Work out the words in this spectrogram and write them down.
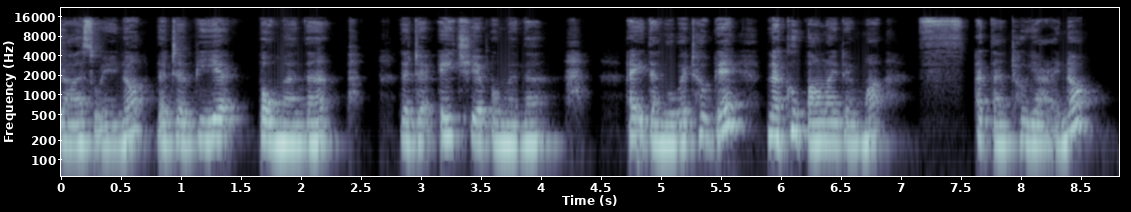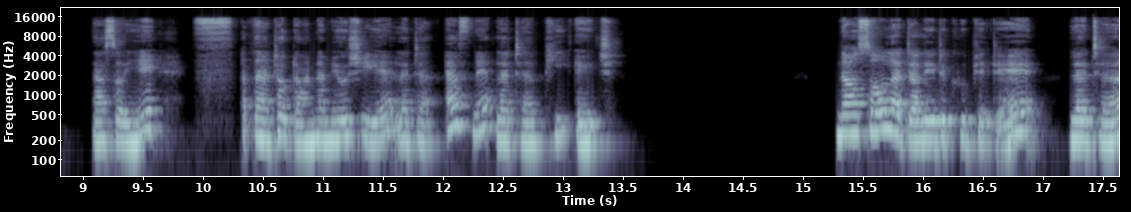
ကြားဆိုရင်တော့ letter p ရဲ့ပုံမှန်တန် letter H ရဲ့ပုံမှန်တန်းအဲ့အတန်ကိုပဲထုတ်တယ်နှစ်ခုပေါင်းလိုက်တယ်မှာအတန်ထုတ်ရတယ်နော်ဒါဆိုရင်အတန်ထုတ်တာနှစ်မျိုးရှိရဲ့ letter F နဲ့ letter PH နောက်ဆုံး letter လေးတစ်ခုဖြစ်တဲ့ letter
